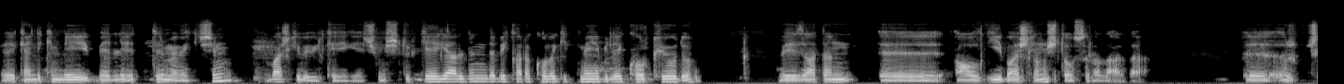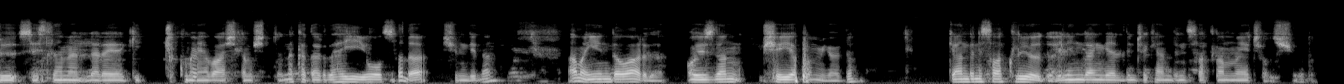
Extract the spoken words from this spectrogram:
e, kendi kimliği belli ettirmemek için başka bir ülkeye geçmiş. Türkiye'ye geldiğinde bir karakola gitmeye bile korkuyordu. Ve zaten e, algıyı başlamıştı o sıralarda. E, ırkçı seslemelere git, çıkmaya başlamıştı. Ne kadar daha iyi olsa da şimdiden. Ama yine de vardı. O yüzden şey yapamıyordu. Kendini saklıyordu. Elinden geldiğince kendini saklanmaya çalışıyordu.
